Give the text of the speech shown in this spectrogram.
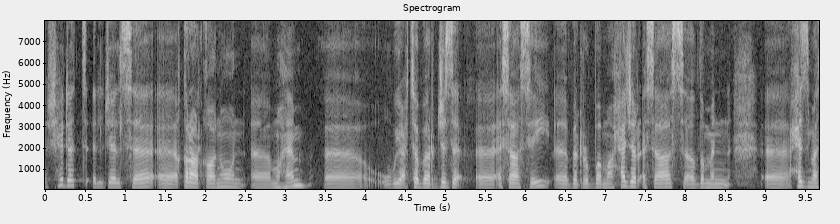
شهدت الجلسة إقرار قانون مهم ويعتبر جزء أساسي بل ربما حجر أساس ضمن حزمة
